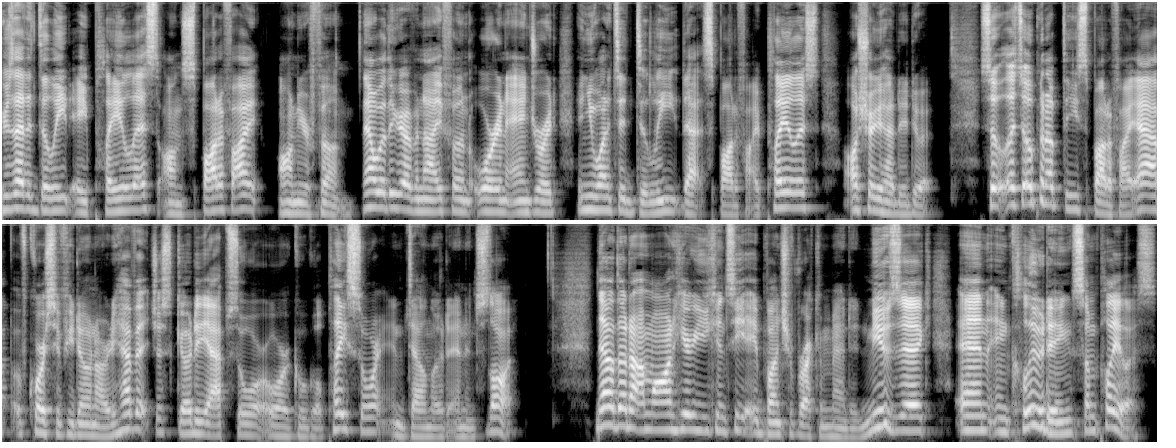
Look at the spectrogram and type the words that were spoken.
Here's how to delete a playlist on Spotify on your phone. Now, whether you have an iPhone or an Android and you wanted to delete that Spotify playlist, I'll show you how to do it. So let's open up the Spotify app. Of course, if you don't already have it, just go to the App Store or Google Play Store and download and install it. Now that I'm on here, you can see a bunch of recommended music and including some playlists.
